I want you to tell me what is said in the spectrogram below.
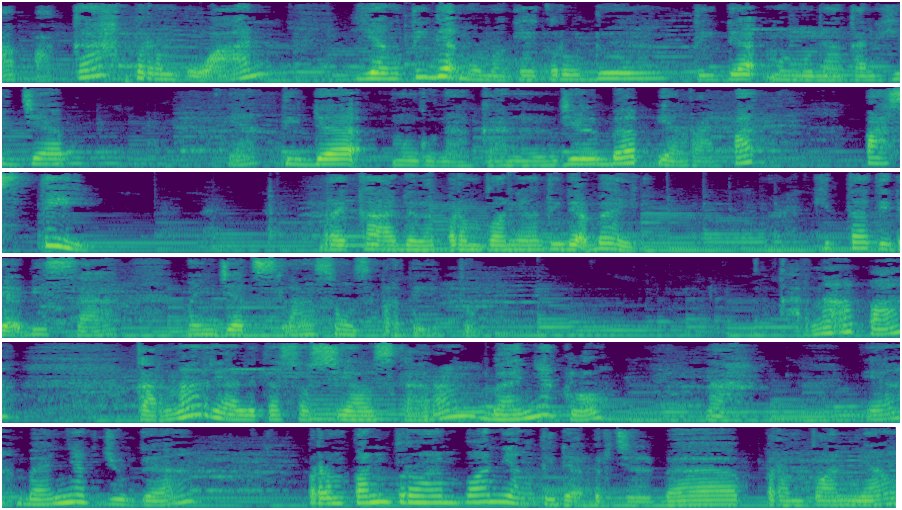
apakah perempuan yang tidak memakai kerudung, tidak menggunakan hijab, ya, tidak menggunakan jilbab yang rapat, pasti mereka adalah perempuan yang tidak baik. Kita tidak bisa menjudge langsung seperti itu. Karena apa? Karena realitas sosial sekarang banyak loh. Nah, ya banyak juga perempuan-perempuan yang tidak berjilbab, perempuan yang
